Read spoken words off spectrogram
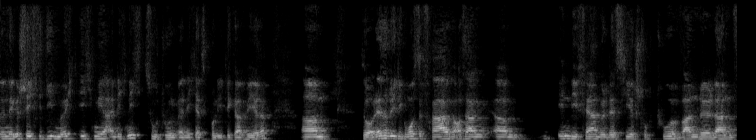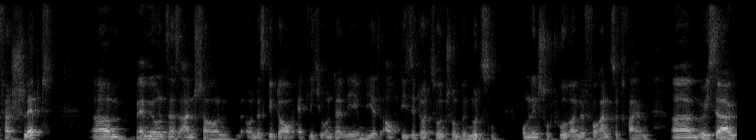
eine Geschichte, die möchte ich mir eigentlich nicht zutun, wenn ich jetzt Politiker wäre. So, und jetzt natürlich die große Frage, auch sagen, inwiefern wird es hier Strukturwandel dann verschleppt? Ähm, wenn wir uns das anschauen, und es gibt auch etliche Unternehmen, die jetzt auch die Situation schon benutzen, um den Strukturwandel voranzutreiben, ähm, würde ich sagen,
